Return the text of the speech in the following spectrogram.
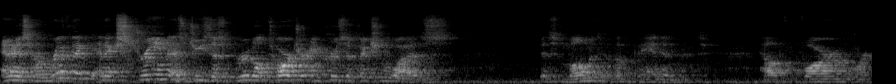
And as horrific and extreme as Jesus' brutal torture and crucifixion was, this moment of abandonment held far more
